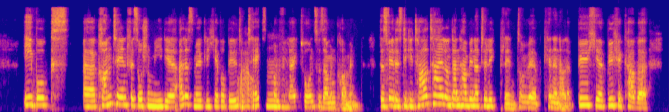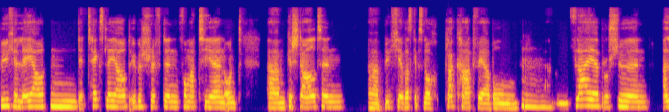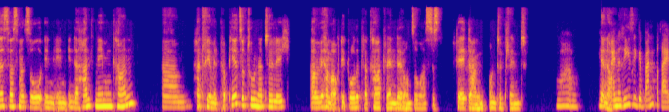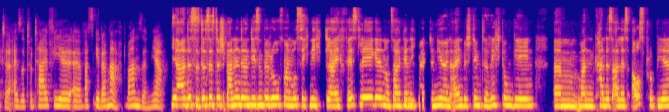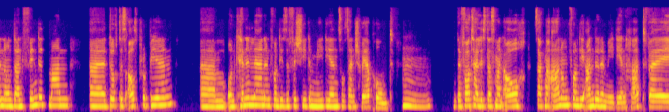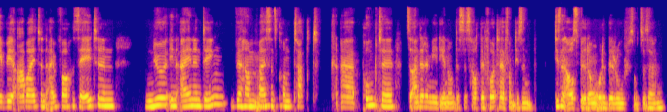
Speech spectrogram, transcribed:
E-Books, äh, Content für Social Media, alles Mögliche, wo Bild wow. und Text mhm. und vielleicht Ton zusammenkommen. Das wäre das Digitalteil und dann haben wir natürlich Print und wir kennen alle Bücher, Büchercover, Bücher layouten, der Textlayout, Überschriften formatieren und ähm, gestalten. Äh, Bücher, was gibt's noch? Plakatwerbung, mhm. ähm, Flyer, Broschüren, alles, was man so in, in, in der Hand nehmen kann. Ähm, hat viel mit Papier zu tun natürlich, aber wir haben auch die große Plakatwände und sowas. Das fällt dann unter Print. Wow. Genau. Eine riesige Bandbreite, also total viel, äh, was ihr da macht. Wahnsinn, ja. Ja, das ist, das ist das Spannende in diesem Beruf. Man muss sich nicht gleich festlegen und sagen, mhm. ich möchte nur in eine bestimmte Richtung gehen. Ähm, man kann das alles ausprobieren und dann findet man äh, durch das Ausprobieren ähm, und Kennenlernen von diesen verschiedenen Medien so seinen Schwerpunkt. Mhm. Der Vorteil ist, dass man auch, sag mal, Ahnung von die anderen Medien hat, weil wir arbeiten einfach selten nur in einem Ding. Wir haben mhm. meistens Kontaktpunkte äh, zu anderen Medien und das ist halt der Vorteil von diesen, diesen Ausbildung oder Beruf sozusagen.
